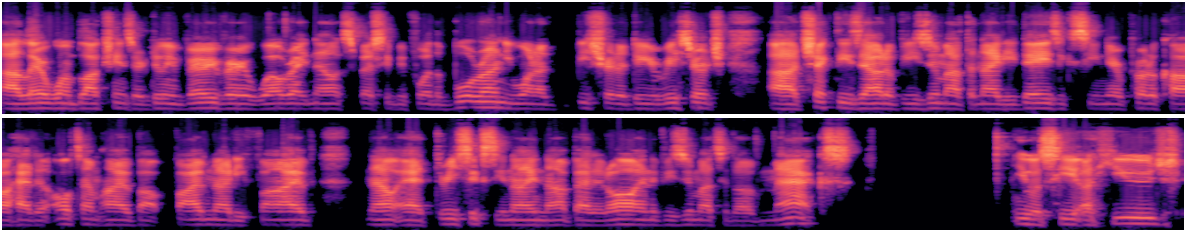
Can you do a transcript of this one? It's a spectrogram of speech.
Uh, layer one blockchains are doing very very very well right now, especially before the bull run. You want to be sure to do your research. Uh, check these out. If you zoom out the 90 days, you can see Near Protocol had an all-time high about 595, now at 369, not bad at all. And if you zoom out to the max, you will see a huge,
